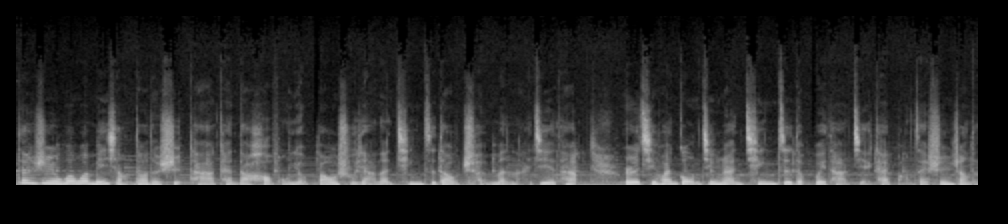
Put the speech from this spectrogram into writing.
但是万万没想到的是，他看到好朋友鲍叔牙呢亲自到城门来接他，而齐桓公竟然亲自的为他解开绑在身上的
